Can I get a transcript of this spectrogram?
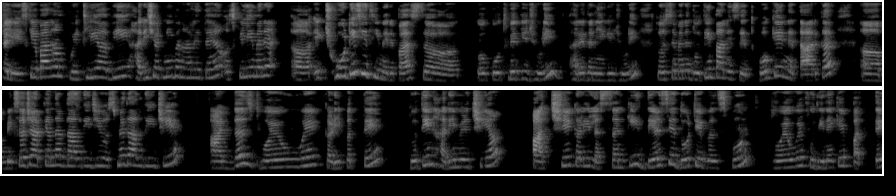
चलिए, इसके बाद हम क्विकली अभी हरी चटनी बना लेते हैं। उसके लिए मैंने एक छोटी सी थी मेरे पास कोथमीर की झूड़ी, हरे धनिया की झूड़ी। तो उसे मैंने दो तीन पानी से धो के नितार कर मिक्सर जार के अंदर डाल दीजिए, उसमें डाल दीजिए आठ दस धोए हुए कड़ी पत्ते, दो तीन हरी मिर्चियाँ, पाँच छः कली लहसन की, डेढ़ से दो टेबल स्पून धोए हुए पुदीने के पत्ते,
